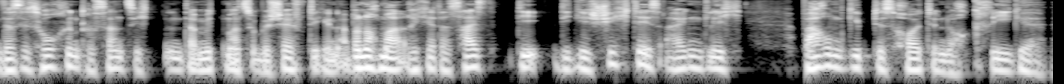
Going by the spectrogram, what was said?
Das ist hochinteressant, sich damit mal zu beschäftigen. Aber nochmal, Richard, das heißt, die, die Geschichte ist eigentlich, warum gibt es heute noch Kriege?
